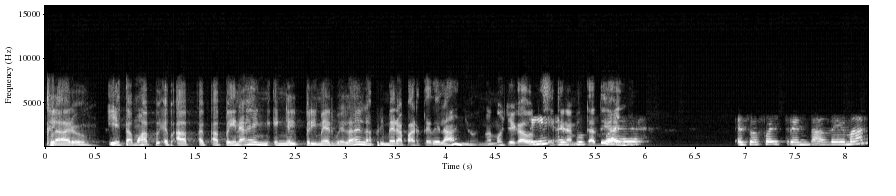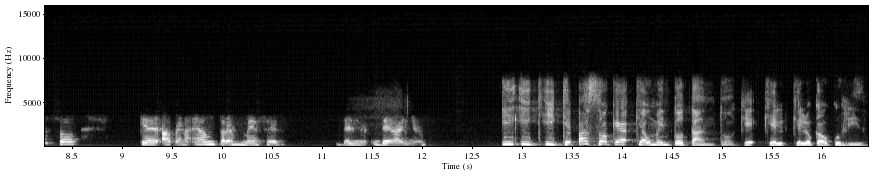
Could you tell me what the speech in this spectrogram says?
Claro, y estamos a- a- apenas en, en el primer, ¿verdad? En la primera parte del año. No hemos llegado ni siquiera a mitad de año. Eso fue el 30 de marzo, que apenas eran tres meses del, del año. ¿Y, y, y qué pasó que, que aumentó tanto? ¿Qué, qué, qué es lo que ha ocurrido?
